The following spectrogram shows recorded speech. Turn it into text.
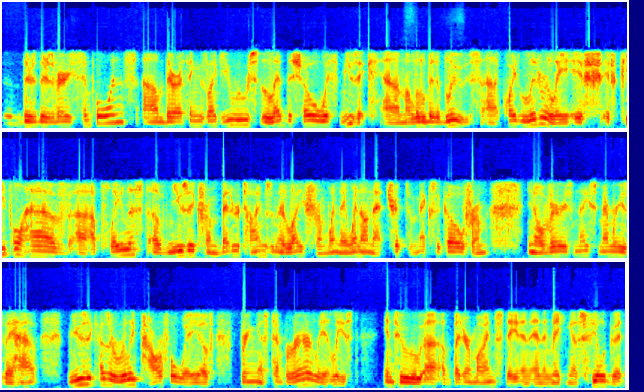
there's there's very simple ones. Um, there are things like you led the show with music, um, a little bit of blues. Uh, quite literally, if if people have uh, a playlist of music from better times in their life, from when they went on that trip to Mexico, from you know various nice memories they have, music has a really powerful way of bringing us temporarily, at least, into a, better mind state and, and in making us feel good.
